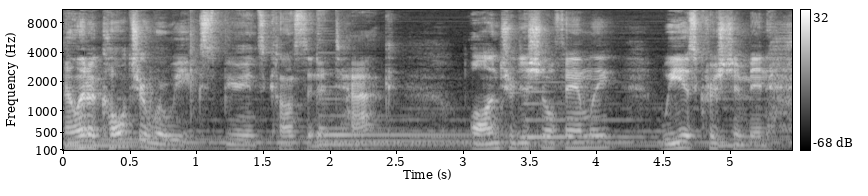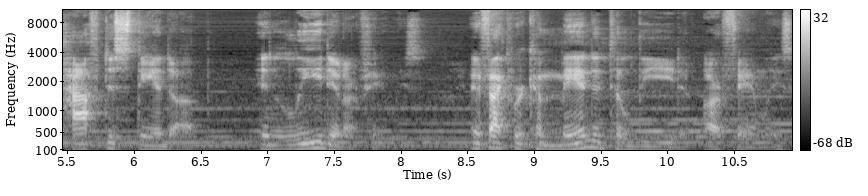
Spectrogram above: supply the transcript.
Now, in a culture where we experience constant attack on traditional family, we as Christian men have to stand up and lead in our families. In fact, we're commanded to lead our families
